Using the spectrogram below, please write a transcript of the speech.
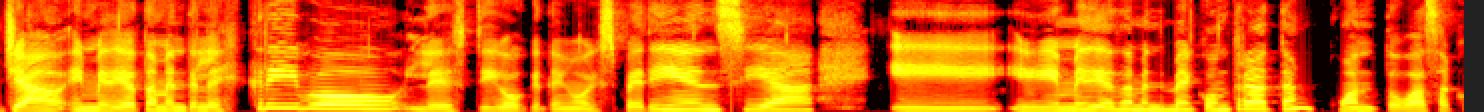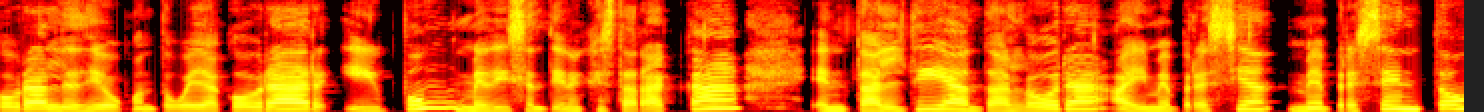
ya inmediatamente le escribo, les digo que tengo experiencia y, inmediatamente me contratan, cuánto vas a cobrar, les digo cuánto voy a cobrar y pum, me dicen tienes que estar acá en tal día, en tal hora, ahí me, me presento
